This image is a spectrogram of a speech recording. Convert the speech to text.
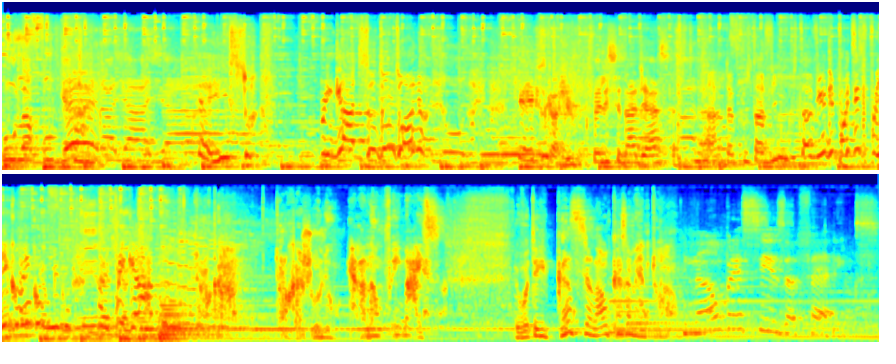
Pula fogueira, ia, ia. É isso. Obrigado, Santo Antônio. Que isso, Caju? Que felicidade é essa? Nada, Gustavinho, Gustavinho, depois explica, vem comigo. Obrigado. Troca, troca, Júlio. Ela não vem mais. Eu vou ter que cancelar o casamento. Não precisa, Félix.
